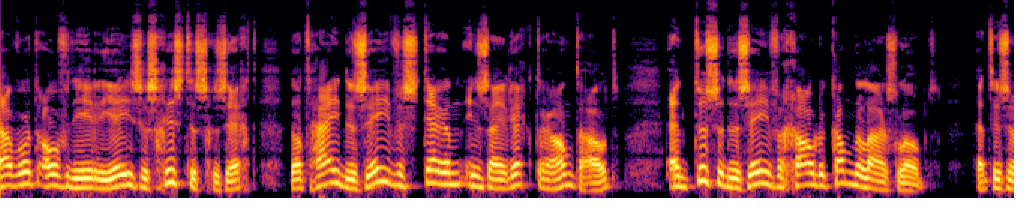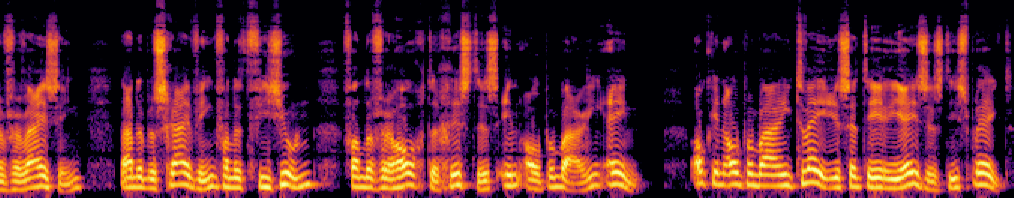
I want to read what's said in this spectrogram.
Daar wordt over de Heer Jezus Christus gezegd dat Hij de zeven sterren in zijn rechterhand houdt en tussen de zeven gouden kandelaars loopt. Het is een verwijzing naar de beschrijving van het visioen van de verhoogde Christus in Openbaring 1. Ook in Openbaring 2 is het de Heer Jezus die spreekt.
